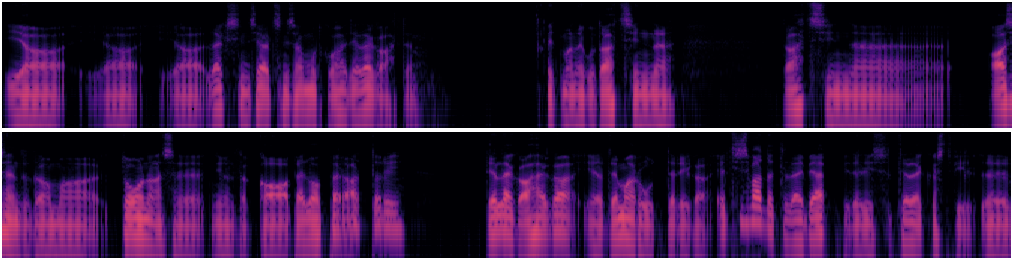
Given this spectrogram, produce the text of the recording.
ja, ja, ja läksin, seadsin sammud kohe Tele2. et ma nagu tahtsin äh, tahtsin äh, asendada oma toonase nii-öelda kaabeloperaatori Tele2-ga ja tema ruuteriga, et siis vaadata läbi äppide lihtsalt telekast fil-, äh,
